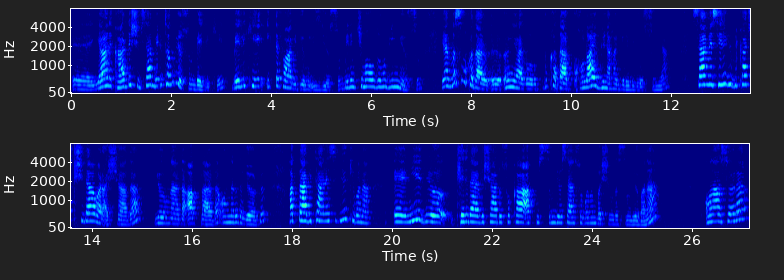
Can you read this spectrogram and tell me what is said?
Ee, yani kardeşim sen beni tanımıyorsun belli ki. Belli ki ilk defa videomu izliyorsun. Benim kim olduğumu bilmiyorsun. Ya nasıl bu kadar e, ön yargılı olup bu kadar kolay günaha girebiliyorsun ya? Sen ve senin gibi birkaç kişi daha var aşağıda. Yorumlarda, altlarda. Onları da gördüm. Hatta bir tanesi diyor ki bana "E, niye diyor kediler dışarıda sokağa atmışsın diyor sen sobanın başındasın diyor bana. Ondan sonra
